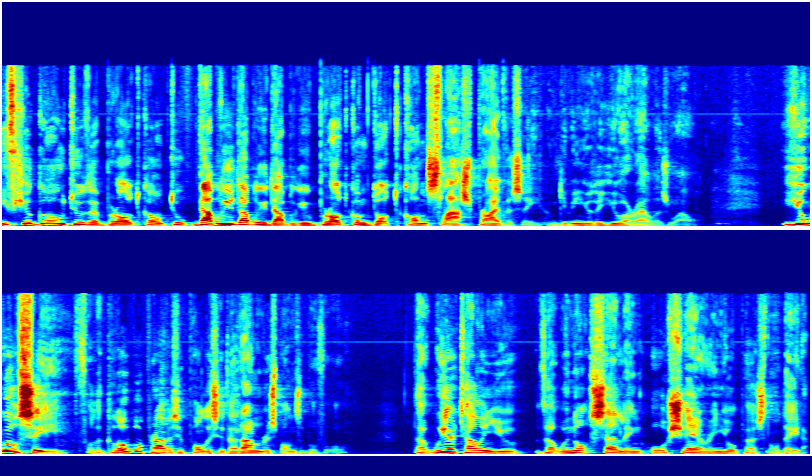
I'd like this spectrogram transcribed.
if you go to the Broadcom, to www.broadcom.com slash privacy, I'm giving you the URL as well, you will see for the global privacy policy that I'm responsible for, that we are telling you that we're not selling or sharing your personal data.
